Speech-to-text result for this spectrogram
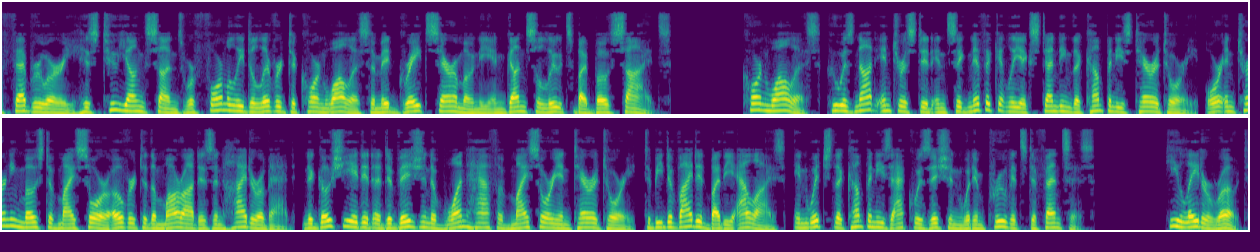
February his two young sons were formally delivered to Cornwallis amid great ceremony and gun salutes by both sides. Cornwallis, who was not interested in significantly extending the company's territory, or in turning most of Mysore over to the Marathas and Hyderabad, negotiated a division of one half of Mysorean territory, to be divided by the Allies, in which the company's acquisition would improve its defences. He later wrote,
